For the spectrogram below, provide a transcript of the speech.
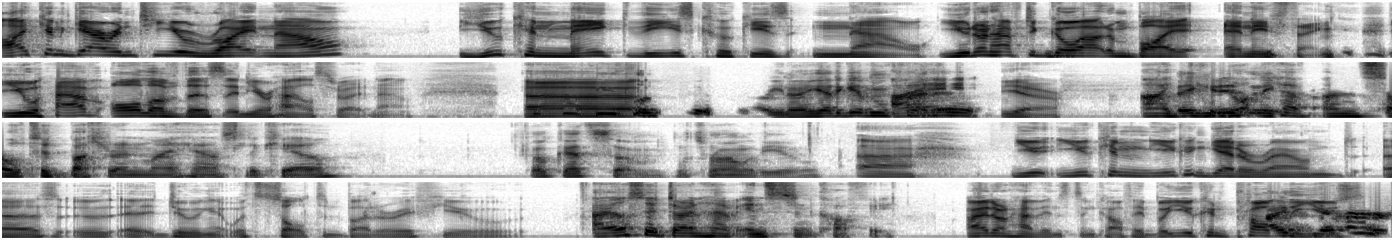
I can guarantee you right now, you can make these cookies now. You don't have to go out and buy anything. You have all of this in your house right now. Uh, good, you know, you got to give them credit. I yeah. I Bacon do not isn't- have unsalted butter in my house, Lakiel. Go get some. What's wrong with you? Uh, you you can you can get around uh, uh, doing it with salted butter if you. I also don't have instant coffee. I don't have instant coffee, but you can probably I've use. never,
